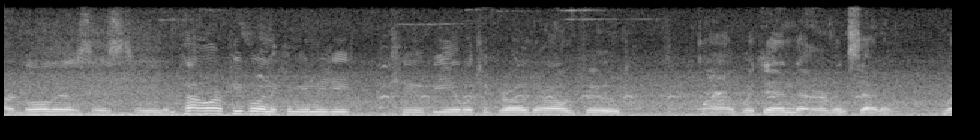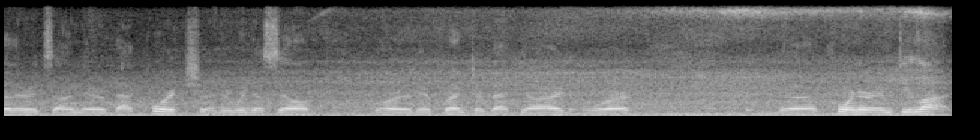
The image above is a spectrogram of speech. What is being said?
our goal is is to empower people in the community to be able to grow their own food uh, within the urban setting, whether it's on their back porch or their windowsill or their front or backyard or the corner empty lot.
